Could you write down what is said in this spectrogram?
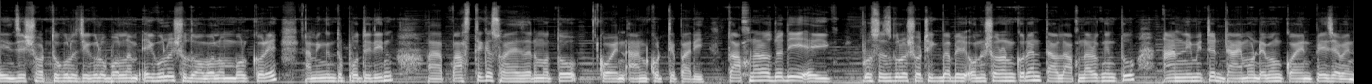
এই যে শর্তগুলো যেগুলো বললাম এগুলো শুধু অবলম্বন করে আমি কিন্তু প্রতিদিন পাঁচ থেকে ছয় হাজারের মতো কয়েন আর্ন করতে পারি। তো আপনারাও যদি এই প্রসেসগুলো সঠিকভাবে অনুসরণ করেন, তাহলে আপনারাও কিন্তু আনলিমিটেড ডায়মন্ড এবং কয়েন পেয়ে যাবেন।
